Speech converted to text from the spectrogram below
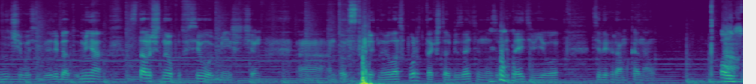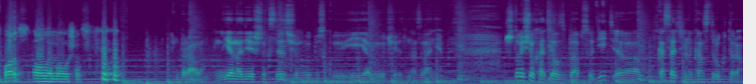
Ничего себе, ребят, у меня ставочный опыт всего меньше, чем э, Антон ставит на велоспорт, так что обязательно залетайте в его телеграм-канал. All. Sports, All Emotions. Браво. Я надеюсь, что к следующему выпуску и я выучу это название. Что еще хотелось бы обсудить э, касательно конструктора?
